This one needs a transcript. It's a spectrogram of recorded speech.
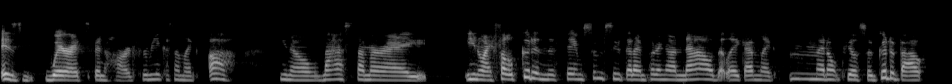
is where it's been hard for me because I'm like, oh, you know, last summer I, you know, I felt good in the same swimsuit that I'm putting on now that like I'm like, mm, I don't feel so good about.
